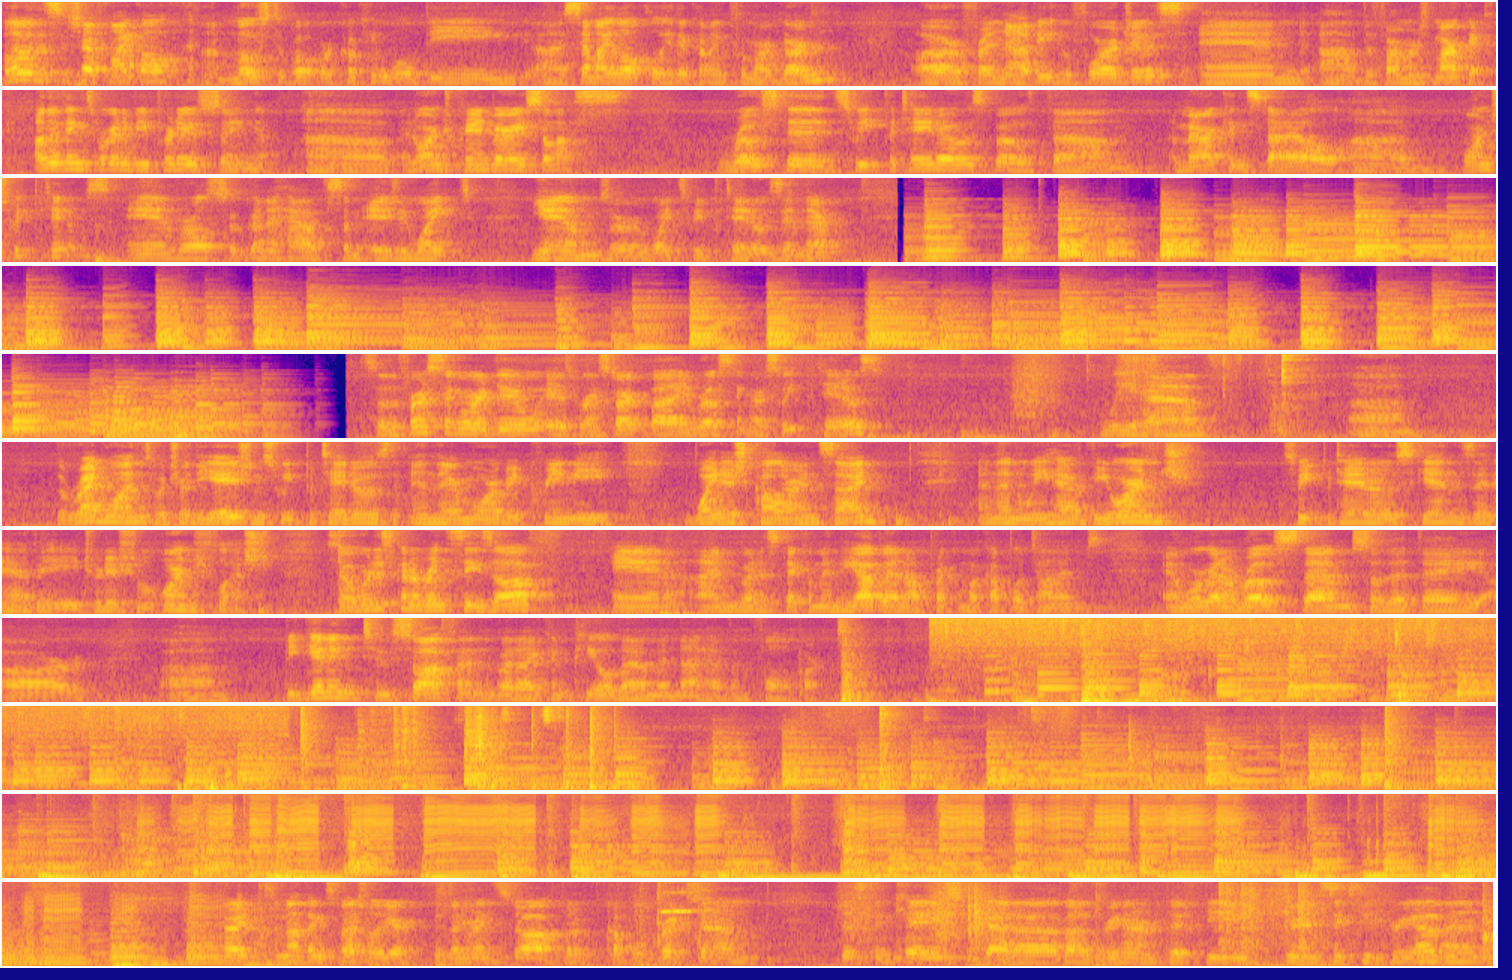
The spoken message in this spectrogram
Hello, this is Chef Michael. Uh, most of what we're cooking will be uh, semi-local, either coming from our garden, our friend Nabi who forages, and uh, the farmer's market. Other things we're going to be producing, uh, an orange cranberry sauce, roasted sweet potatoes, both um, American style um, orange sweet potatoes, and we're also going to have some Asian white yams or white sweet potatoes in there. So the first thing we're gonna do is we're gonna start by roasting our sweet potatoes. We have um, the red ones, which are the Asian sweet potatoes, and they're more of a creamy whitish color inside. And then we have the orange sweet potato skins that have a traditional orange flesh. So we're just gonna rinse these off and I'm gonna stick them in the oven. I'll prick them a couple of times and we're gonna roast them so that they are um, beginning to soften, but I can peel them and not have them fall apart. Special here. They've been rinsed off, put a couple of pricks in them just in case. We've got about a 350, 360 degree oven.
